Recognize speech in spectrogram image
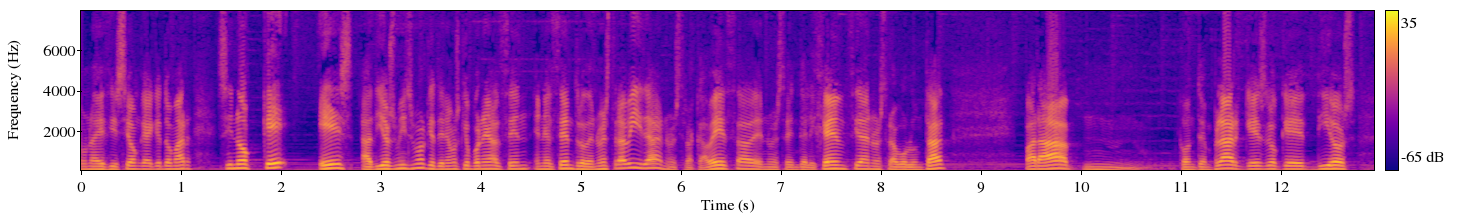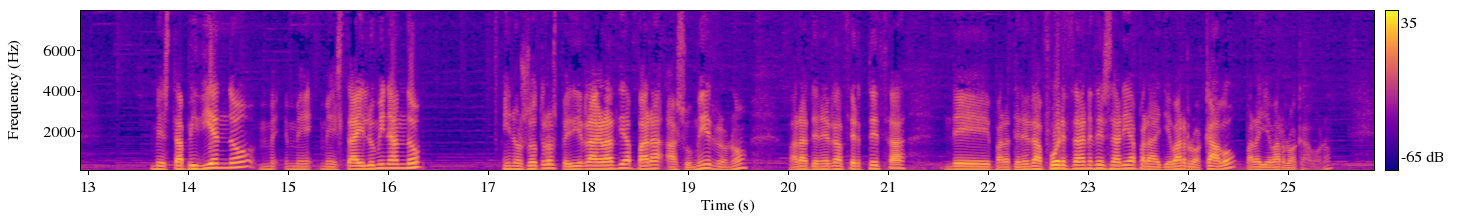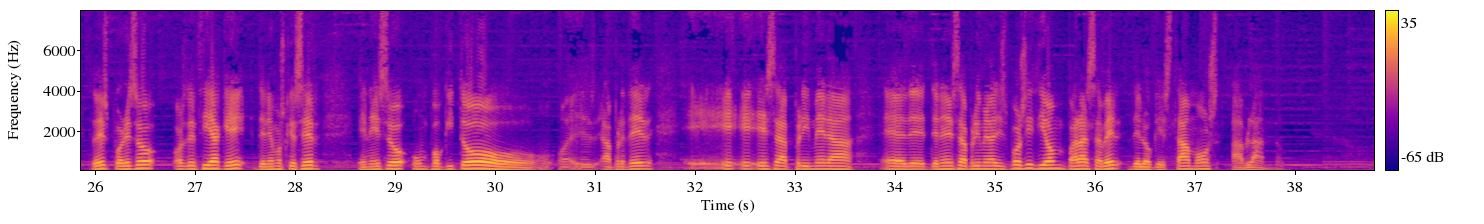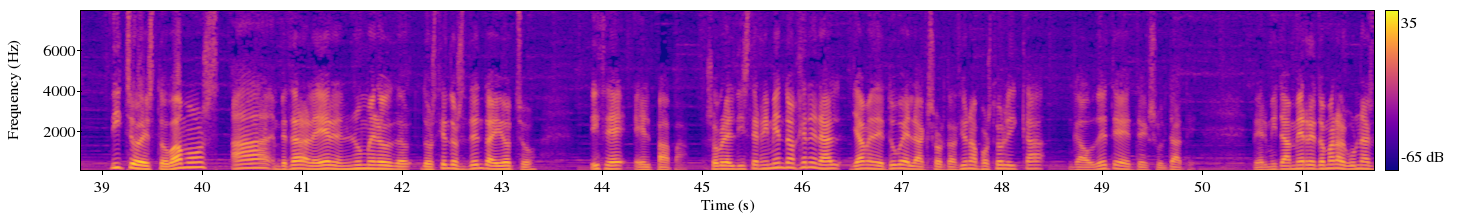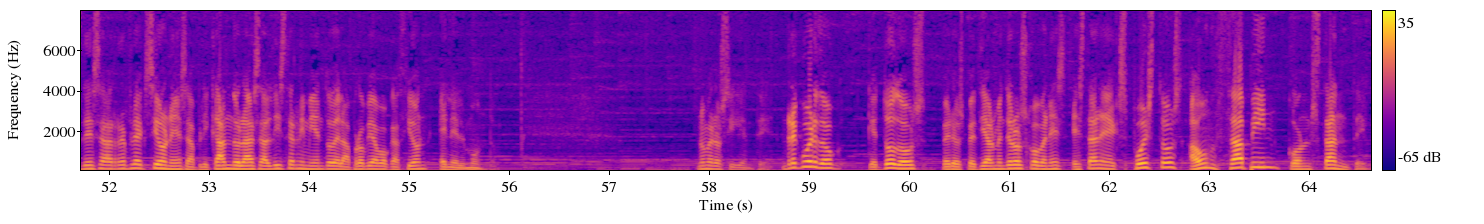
una decisión que hay que tomar, sino que es a Dios mismo el que tenemos que poner en el centro de nuestra vida, nuestra cabeza, de nuestra inteligencia, de nuestra voluntad, para mm, contemplar qué es lo que Dios me está pidiendo, me, me, está iluminando y nosotros pedir la gracia para asumirlo, ¿no? Para tener la certeza de, para tener la fuerza necesaria para llevarlo a cabo, para llevarlo a cabo, ¿no? Entonces, por eso os decía que tenemos que ser en eso un poquito, eh, aprender eh, eh, esa primera, tener esa primera disposición para saber de lo que estamos hablando. Dicho esto, vamos a empezar a leer el número 278, dice el Papa. Sobre el discernimiento en general, ya me detuve en la exhortación apostólica Gaudete et Exultate Permítanme retomar algunas de esas reflexiones aplicándolas al discernimiento de la propia vocación en el mundo. Número siguiente. Recuerdo que todos, pero especialmente los jóvenes, están expuestos a un zapping constante.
